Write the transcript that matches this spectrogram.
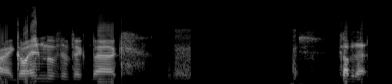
All right, go ahead and move the Vic back. Copy that.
